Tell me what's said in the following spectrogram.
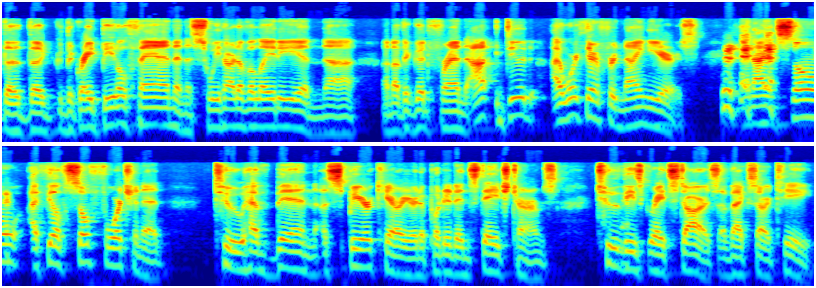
the the the great Beatle fan and a sweetheart of a lady and uh, another good friend. I, dude, I worked there for nine years, and I'm so I feel so fortunate to have been a spear carrier, to put it in stage terms, to these great stars of XRT,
